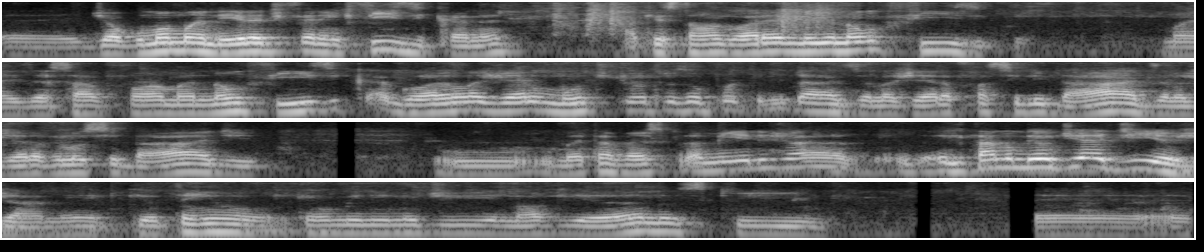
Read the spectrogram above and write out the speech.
é, de alguma maneira diferente, física, né? A questão agora é meio não físico. Mas essa forma não física, agora ela gera um monte de outras oportunidades. Ela gera facilidades, ela gera velocidade. O, o metaverso, para mim, ele já ele tá no meu dia a dia já, né? Porque eu tenho, tenho um menino de 9 anos que é,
